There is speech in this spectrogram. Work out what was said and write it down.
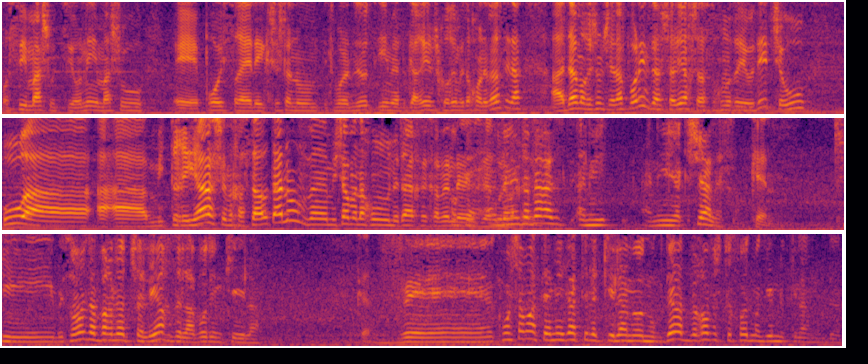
עושים משהו ציוני, משהו אה, פרו-ישראלי, כשיש לנו התמודדות עם אתגרים שקורים בתוך האוניברסיטה, האדם הראשון שאליו פועלים זה השליח של הסוכנות היהודית, שהוא הוא המטריה שמכסה אותנו, ומשם אנחנו נדע איך לכוון okay, אוקיי, אז אני אדבר. אני, אני אקשה עליך. כן. כי בסופו של דבר להיות שליח זה לעבוד עם קהילה. כן. וכמו שאמרתי, אני הגעתי לקהילה מאוד מוגדרת, ורוב השליחויות מגיעים לקהילה מוגדרת.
